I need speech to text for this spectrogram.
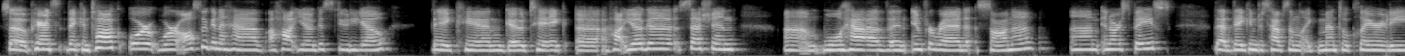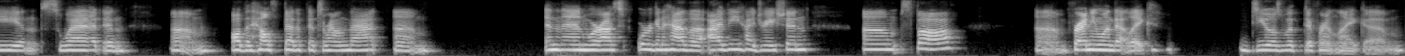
so parents, they can talk, or we're also going to have a hot yoga studio. They can go take a hot yoga session. Um, we'll have an infrared sauna um, in our space. that they can just have some like mental clarity and sweat and um, all the health benefits around that. Um, and then we're we're gonna have a IV hydration um, spa um, for anyone that like deals with different like um,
